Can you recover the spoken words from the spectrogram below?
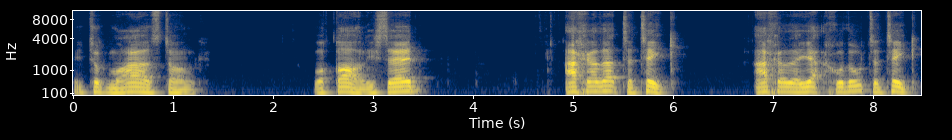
He took Mu'az's tongue. وقال He said, أخذ to take. أخذ يأخذ to take.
